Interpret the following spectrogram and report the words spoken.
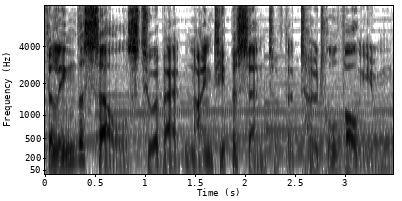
Filling the cells to about 90% of the total volume.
